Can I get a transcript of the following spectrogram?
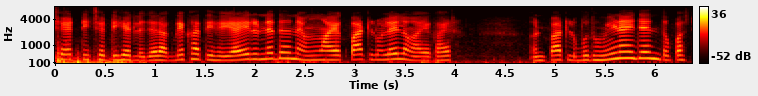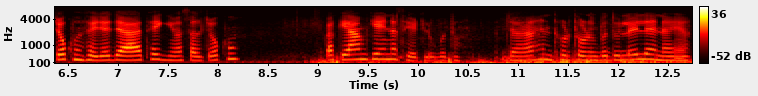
છેટી છેટી એટલે જરાક દેખાતી હોય આયરું ને દે ને હું આ એક પાટલું લઈ લઉં, આ એક હાર. અને પાટલું બધું વીણાઈ જાય ને તો પછી ચોખ્ખું થઈ જાય. આ થઈ ગયું અસલ ચોખ્ખું. બાકી આમ ક્યાંય નથી એટલું બધું. જા હે ને થોડું થોડું બધું લઈ લે ને અહીંયા.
